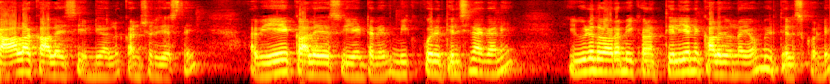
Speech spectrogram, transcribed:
చాలా కాలేజెస్ ఇండియాలో కన్సిడర్ చేస్తాయి. అవి ఏ కాలేజెస్ ఏంటనేది మీకు కొన్ని తెలిసినా కానీ ఈ వీడియో ద్వారా మీకు ఏమైనా తెలియని కాలేజ్ ఉన్నాయో మీరు తెలుసుకోండి.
